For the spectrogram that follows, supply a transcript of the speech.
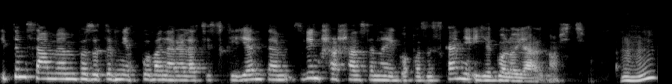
i tym samym pozytywnie wpływa na relacje z klientem, zwiększa szanse na jego pozyskanie i jego lojalność. Mhm.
